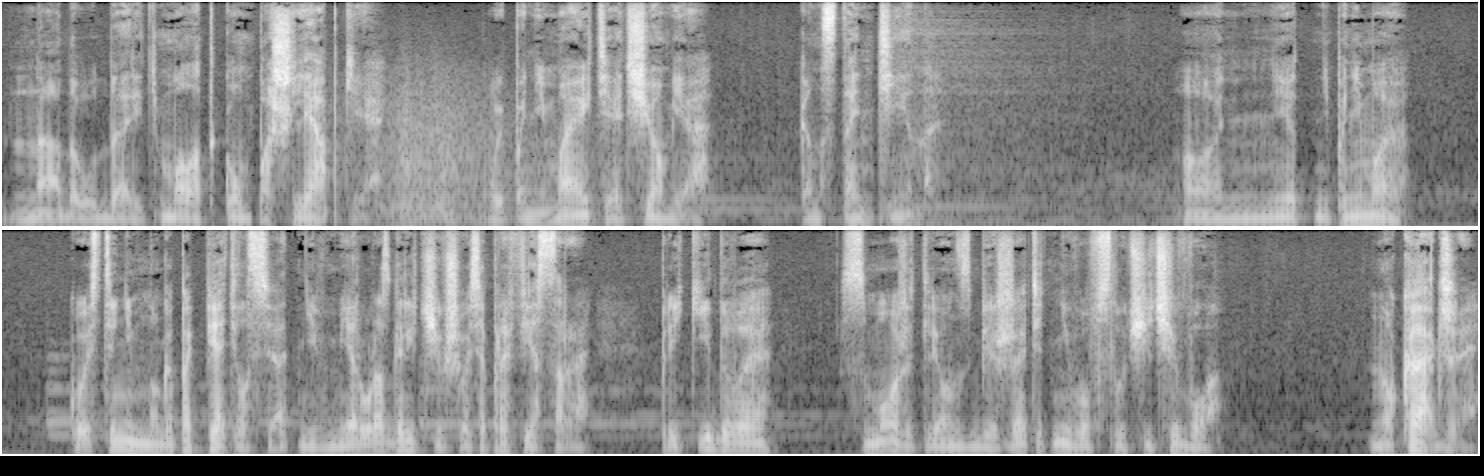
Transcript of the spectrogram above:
Надо ударить молотком по шляпке. Вы понимаете, о чем я? Константин. О, нет, не понимаю. Костя немного попятился от не в меру разгорячившегося профессора, прикидывая, сможет ли он сбежать от него в случае чего. «Ну как же?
